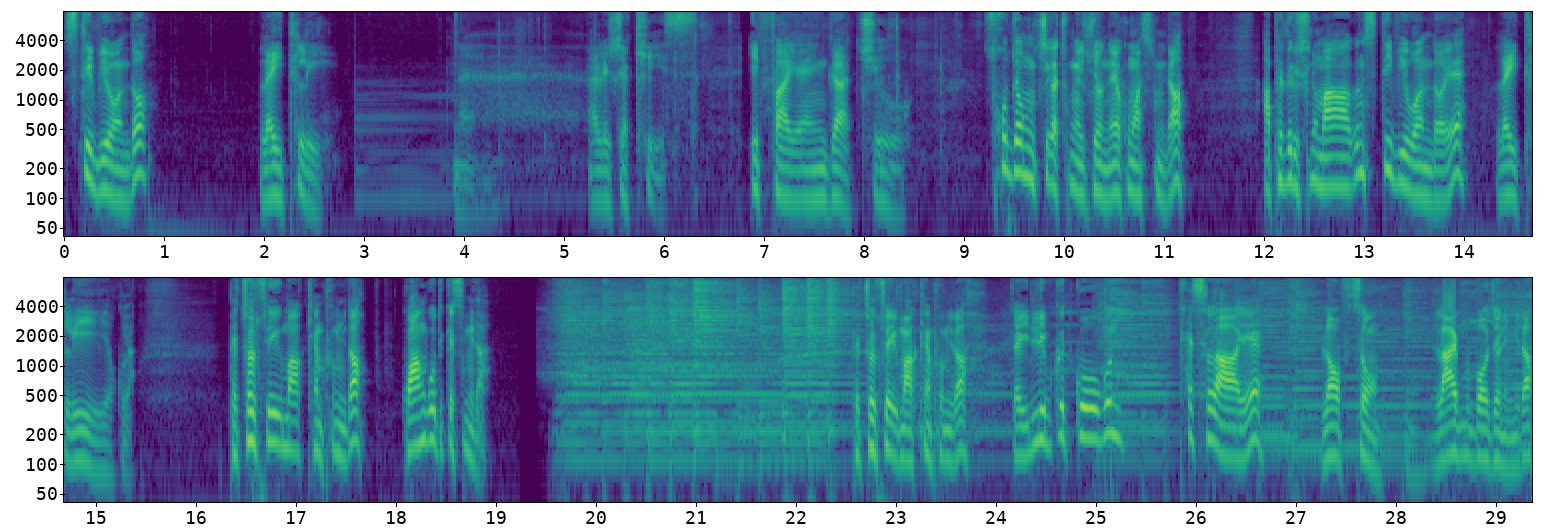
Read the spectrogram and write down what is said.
스티비 원더 Lately. 네. 알리샤 키스 If I Ain't Got You. 소정 씨가 청해 주셨네요. 고맙습니다. 앞에 들으신 음악은 스티비 원더의 Lately였고요. 배철수의 음악 캠프입니다. 광고 듣겠습니다. 배철수의 음악 캠프입니다. 자, 1, 2부 끝곡은 테슬라의 Love Song 라이브 버전입니다.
